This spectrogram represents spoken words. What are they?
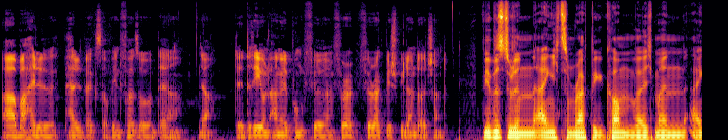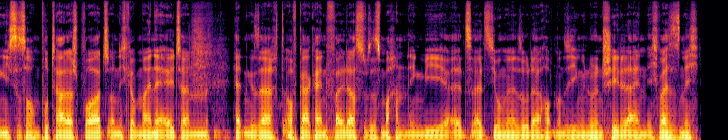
Aber Heidelberg ist auf jeden Fall so der, ja, der Dreh- und Angelpunkt für, für, für Rugby-Spieler in Deutschland. Wie bist du denn eigentlich zum Rugby gekommen? Weil ich meine, eigentlich ist das auch ein brutaler Sport und ich glaube, meine Eltern hätten gesagt, auf gar keinen Fall darfst du das machen, irgendwie als, als Junge. So, da haut man sich irgendwie nur den Schädel ein. Ich weiß es nicht.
